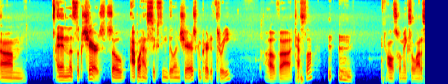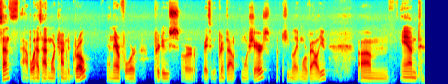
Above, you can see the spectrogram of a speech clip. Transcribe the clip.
Um, and let's look at shares. So Apple has 16 billion shares compared to three of uh, Tesla. also makes a lot of sense. Apple has had more time to grow and therefore produce or basically print out more shares, accumulate more value. Um, and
